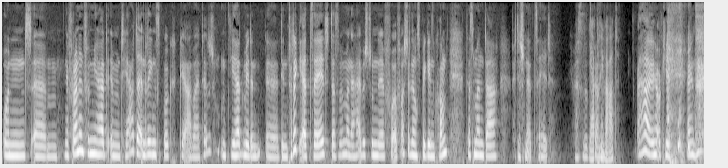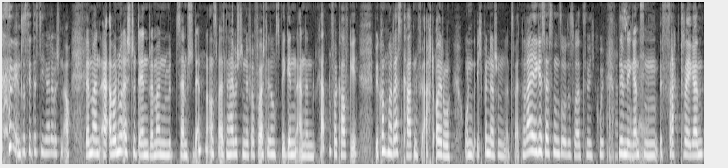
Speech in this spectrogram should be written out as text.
Und ähm, eine Freundin von mir hat im Theater in Regensburg gearbeitet. Und die hat mir den, äh, den Trick erzählt, dass wenn man eine halbe Stunde vor Vorstellungsbeginn kommt, dass man da. Habe ich das schon erzählt? Ja, privat. Ah, okay. Dann interessiert es die Hörer bestimmt auch. Wenn man, äh, aber nur als Student, wenn man mit seinem Studentenausweis eine halbe Stunde vor Vorstellungsbeginn an den Kartenverkauf geht, bekommt man Restkarten für 8 Euro. Und ich bin da schon in der zweiten Reihe gesessen und so, das war ziemlich cool. Neben den ganzen Frackträgern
